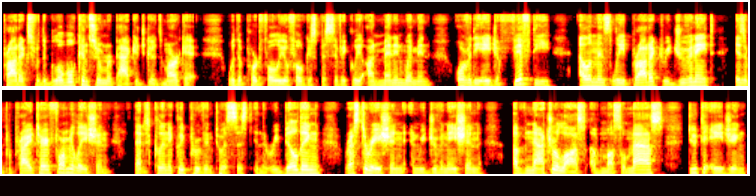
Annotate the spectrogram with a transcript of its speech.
products for the global consumer packaged goods market. With a portfolio focused specifically on men and women over the age of 50 Element's lead product, Rejuvenate, is a proprietary formulation that is clinically proven to assist in the rebuilding, restoration, and rejuvenation of natural loss of muscle mass due to aging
